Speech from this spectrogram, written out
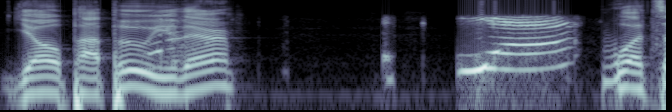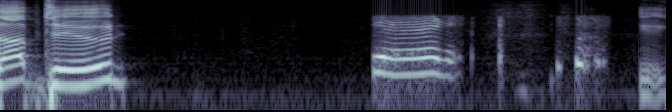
Yo, Papu, you there? Yeah, What's up, dude? good. Y-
